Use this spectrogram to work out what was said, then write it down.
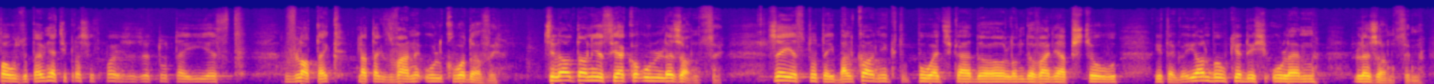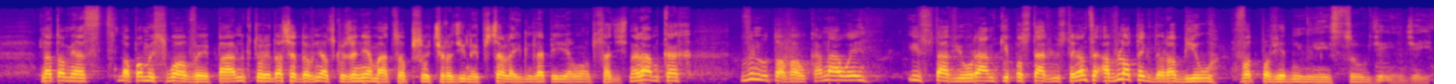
pouzupełniać i proszę spojrzeć, że tutaj jest wlotek na tak zwany ul kłodowy. Czyli on- on jest jako ul leżący. Że jest tutaj balkonik, tu półeczka do lądowania pszczół i tego. I on był kiedyś ulem leżącym. Natomiast no, pomysłowy pan, który doszedł do wniosku, że nie ma co psuć rodziny pszczele i lepiej ją obsadzić na ramkach, wynutował kanały i wstawił ramki, postawił stojące, a wlotek dorobił w odpowiednim miejscu gdzie indziej.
